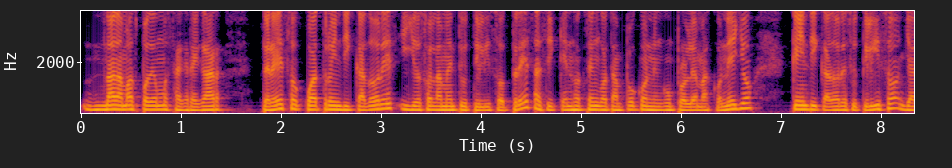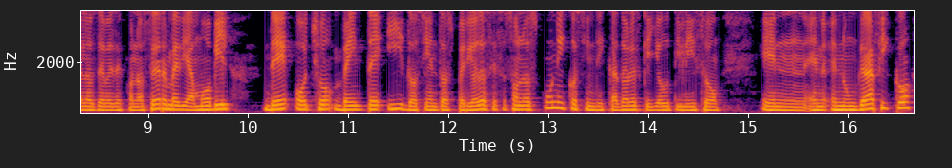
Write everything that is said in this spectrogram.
nada más podemos agregar tres o cuatro indicadores y yo solamente utilizo tres, así que no tengo tampoco ningún problema con ello. ¿Qué indicadores utilizo? Ya los debes de conocer, media móvil de 8, 20 y 200 periodos. Esos son los únicos indicadores que yo utilizo en, un gráfico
